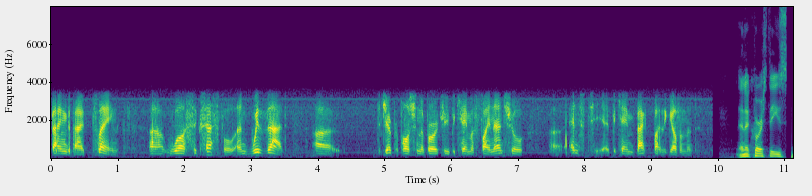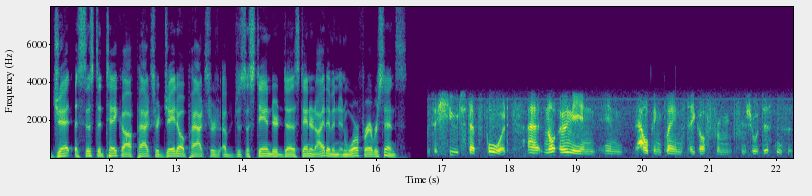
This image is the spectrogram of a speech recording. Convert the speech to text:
banged about plane, were successful. And with that, the Jet Propulsion Laboratory became a financial uh, entity. It became backed by the government. And of course, these jet-assisted takeoff packs or JATO packs are just a standard uh, standard item in, in, warfare ever since. It's a huge step forward, uh, not only in, in helping planes take off from, from short distances,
